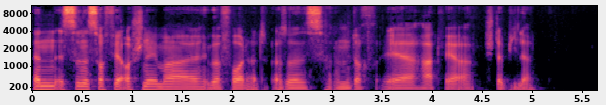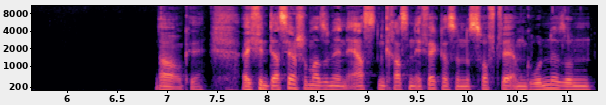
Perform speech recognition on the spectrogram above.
dann ist so eine Software auch schnell mal überfordert. Also es ist dann doch eher Hardware stabiler. Ah, okay. Ich finde das ja schon mal so einen ersten krassen Effekt, dass so eine Software im Grunde so ein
